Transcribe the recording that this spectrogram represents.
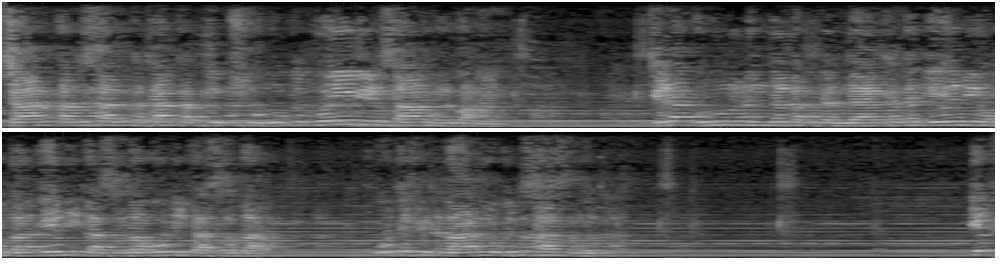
4-5 ਸਾਲ ਕਥਾ ਕਰਕੇ ਮਸ਼ਹੂਰ ਹੋ ਕੇ ਕੋਈ ਵੀ ਇਨਸਾਨ ਹੋਵੇ ਭਾਵੇਂ, ਜਿਹੜਾ ਗੁਰੂ ਨੂੰ ਨਿੰਦਣ ਲੱਗ ਪੈਂਦਾ ਹੈ, ਕਹਿੰਦਾ ਇਹ ਨਹੀਂ ਹੁੰਦਾ, ਇਹ ਨਹੀਂ ਕਰ ਸਕਦਾ, ਉਹ ਨਹੀਂ ਕਰ ਸਕਦਾ, ਉਹ ਤੇ ਫਿਟਕਾਰ ਹੋ ਗਏ ਨਾ ਸੰਗਤ। ਇੱਕ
